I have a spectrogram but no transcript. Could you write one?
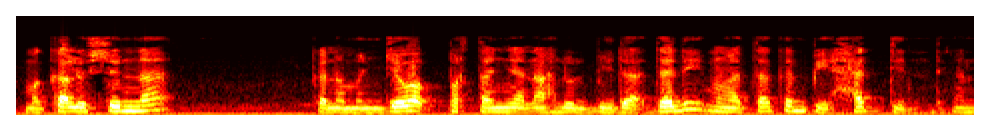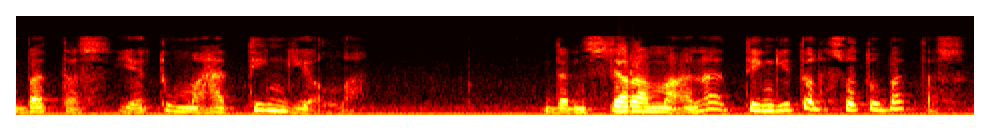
Maka sunnah karena menjawab pertanyaan ahlul bidah tadi mengatakan bihaddin dengan batas yaitu maha tinggi Allah. Dan secara makna tinggi itu adalah suatu batas.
